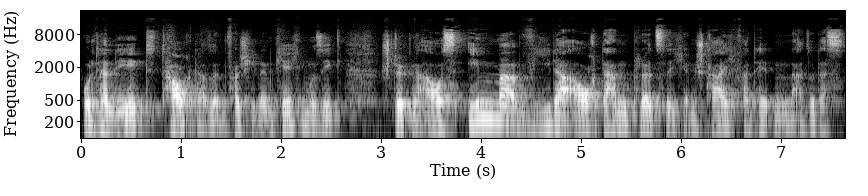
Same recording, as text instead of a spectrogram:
unterlegt, taucht also in verschiedenen Kirchenmusikstücken aus, immer wieder auch dann plötzlich in Streichquartetten, also das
